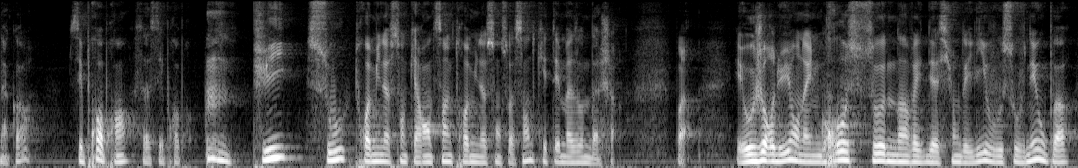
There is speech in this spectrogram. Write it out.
d'accord? C'est propre, hein, ça c'est propre. Puis sous 3945, 3960, qui était ma zone d'achat. Voilà. Et aujourd'hui, on a une grosse zone d'invalidation des vous vous souvenez ou pas?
